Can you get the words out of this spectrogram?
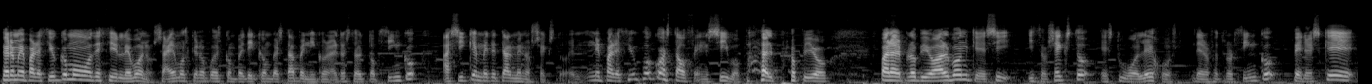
Pero me pareció como decirle, bueno, sabemos que no puedes competir con Verstappen ni con el resto del top 5, así que métete al menos sexto. Me pareció un poco hasta ofensivo para el propio para el propio Albon, que sí, hizo sexto, estuvo lejos de los otros 5, pero es que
